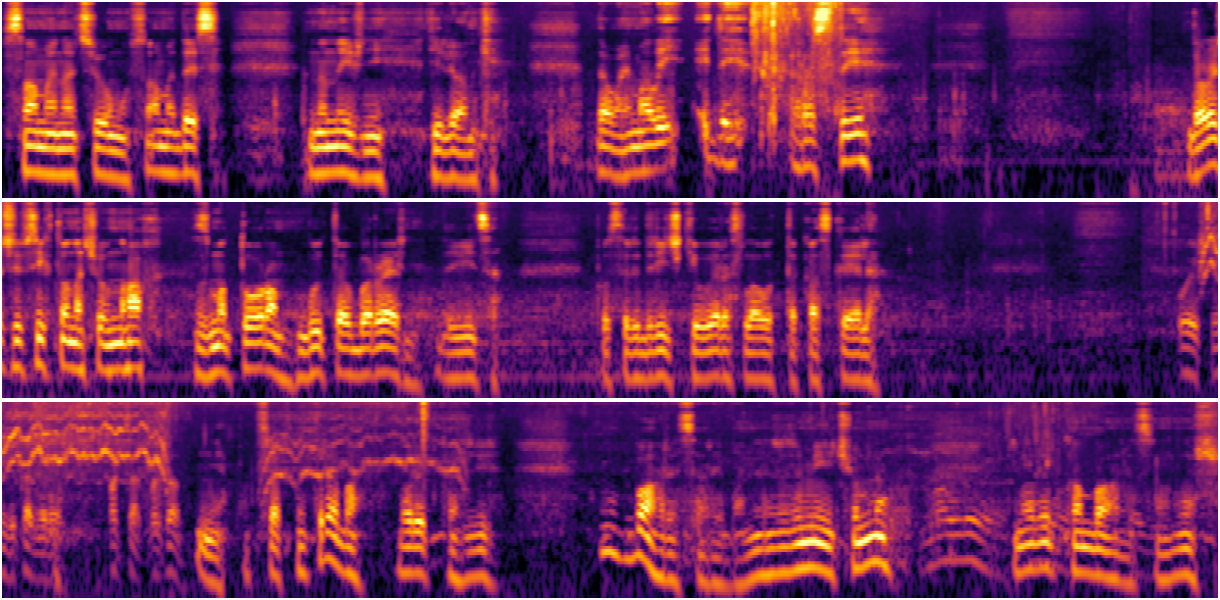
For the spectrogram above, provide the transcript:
саме на цьому, саме десь на нижній ділянці. Давай, малий, іди рости. До речі, всі, хто на човнах з мотором, будьте обережні. Дивіться, посеред річки виросла от така скеля. Ой, що не камера. Пацак, пацак. Ні, пацак не треба, бо рибка зві- ну, багриться риба. Не розумію чому. Ну, рибка багриться. Але ж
